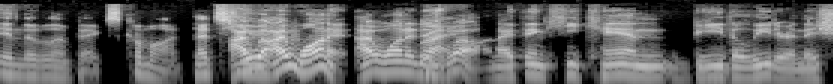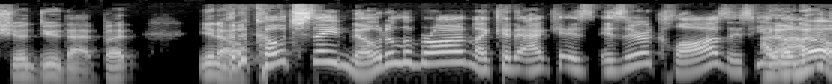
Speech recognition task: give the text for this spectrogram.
in the Olympics. Come on. That's I, huge. I want it. I want it Right. as well, and I think he can be the leader, and they should do that. But you know, Could a coach say no to LeBron? Like, could is is there a clause? Is he? I don't know.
